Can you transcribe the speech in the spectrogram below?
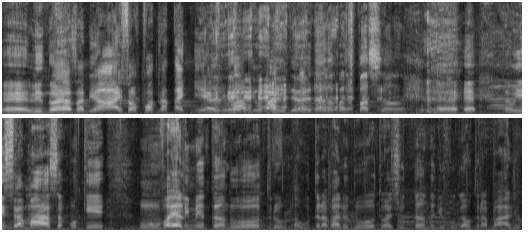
é, é, já sabia, ah, sua foto já tá aqui. Eu digo, é da, da participação, né? é, então isso é massa, porque um vai alimentando o outro, o trabalho do outro, ajudando a divulgar o trabalho.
